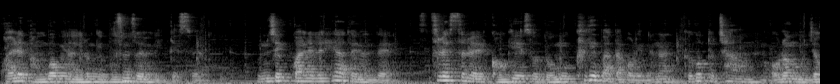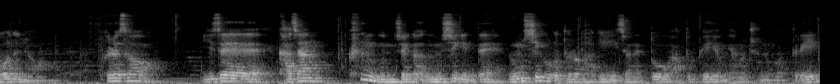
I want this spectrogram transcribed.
관리 방법이나 이런 게 무슨 소용이 있겠어요. 음식 관리를 해야 되는데 스트레스를 거기에서 너무 크게 받아버리면 은 그것도 참 어려운 문제거든요. 그래서 이제 가장 큰 문제가 음식인데 음식으로 들어가기 이전에 또 아토피에 영향을 주는 것들이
